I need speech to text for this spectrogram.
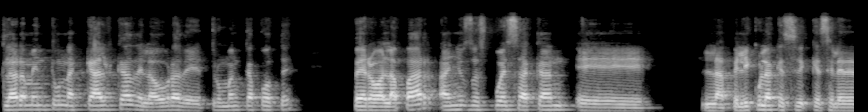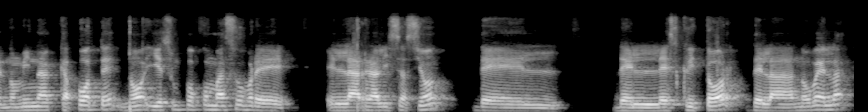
claramente una calca de la obra de Truman Capote, pero a la par, años después sacan eh, la película que se, que se le denomina Capote, ¿no? Y es un poco más sobre la realización del, escritor de la novela,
